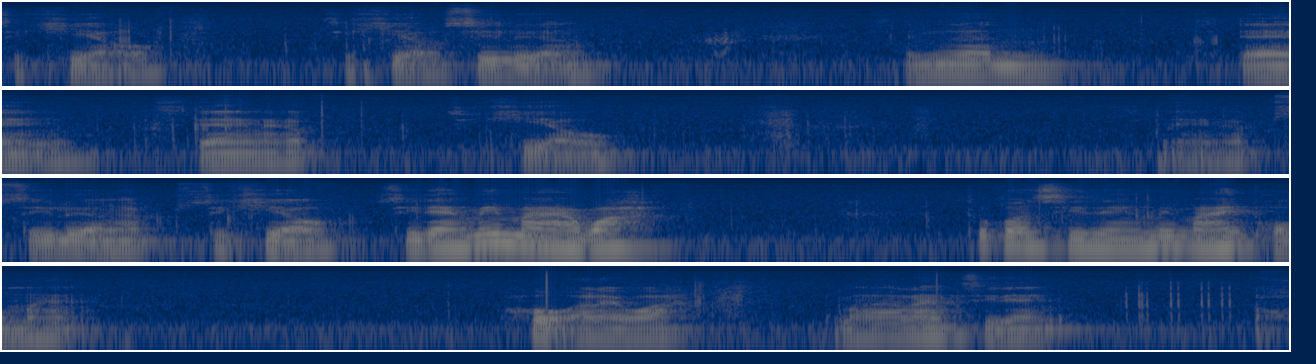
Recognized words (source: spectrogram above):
สีเขียว สีเขียว สีเหลืองสีเงิน สีแดง สีแดงนะครับ สีเขียว สีแดงครับสีเหลืองครับ สีเขียว สีแดงไม่มาวะ ทุกคนสีแดงไม่มาให้ผมฮะโหอะไรวะ มาแล้วสีแดงโห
